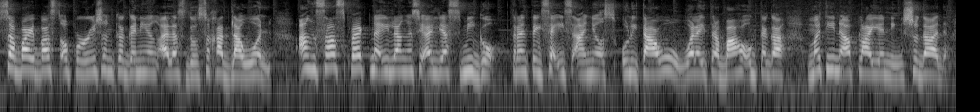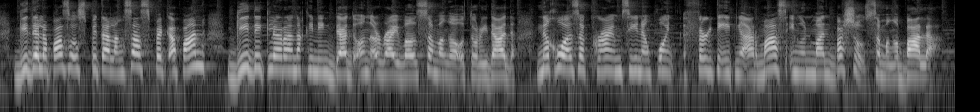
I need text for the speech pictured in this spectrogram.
sa buy-bust operation kaganihang alas 2 sa Kadlawon. Ang suspect na ilang si alias Migo, 36 anyos, ulitawo, walay trabaho og taga Matina Aplayan ning syudad. Gidala pa sa ospital ang suspect apan gideklara na kining dead on arrival sa mga otoridad. Nakuha sa crime scene ang .38 nga armas ingon man basyo sa mga bala.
